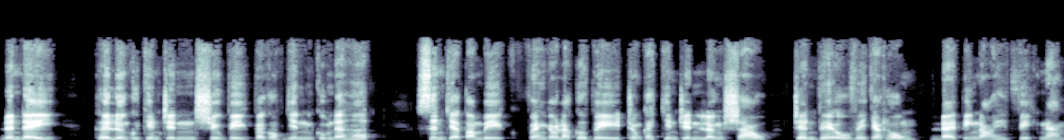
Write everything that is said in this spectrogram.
Đến đây, thời lượng của chương trình Sự việc và góc nhìn cũng đã hết. Xin chào tạm biệt và hẹn gặp lại quý vị trong các chương trình lần sau trên VOV Giao thông Đài Tiếng Nói Việt Nam.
